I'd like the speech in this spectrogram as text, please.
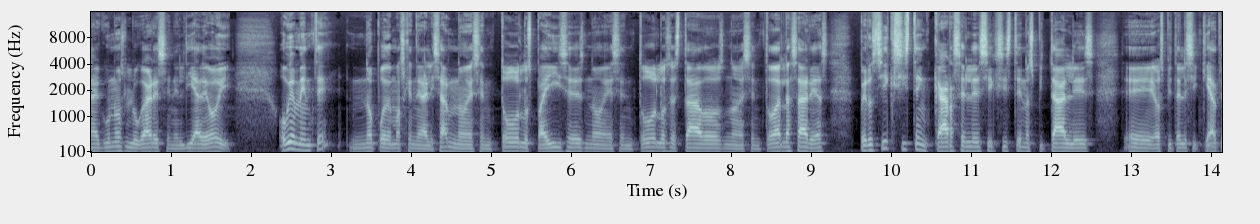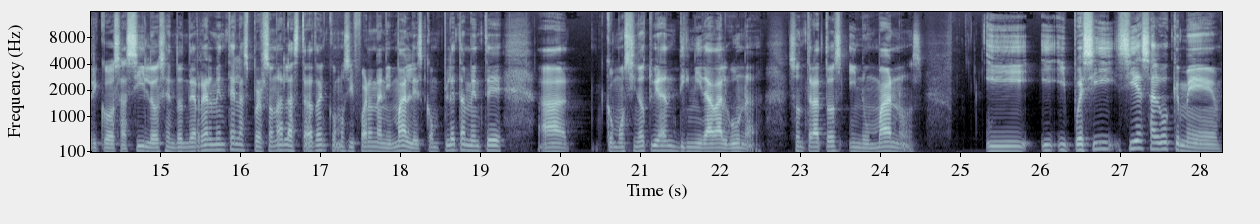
algunos lugares en el día de hoy. Obviamente no podemos generalizar, no es en todos los países, no es en todos los estados, no es en todas las áreas, pero sí existen cárceles, sí existen hospitales, eh, hospitales psiquiátricos, asilos, en donde realmente las personas las tratan como si fueran animales, completamente uh, como si no tuvieran dignidad alguna. Son tratos inhumanos. Y, y, pues sí, sí es algo que me,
